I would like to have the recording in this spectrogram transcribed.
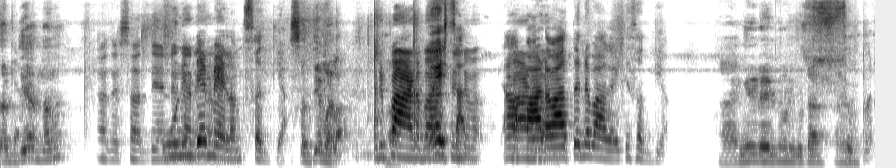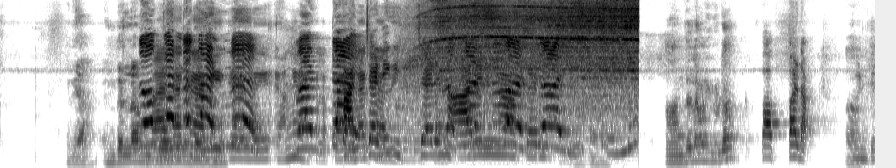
സദ്യ എന്നാണ്? അതെ. മേളം സദ്യ. സദ്യമേള. ഒരു പാഠഭാഗത്തിന്റെ ആ പാഠഭാഗത്തിന്റെ ഭാഗമായിട്ട് സദ്യ. ആ എങ്ങനെയുണ്ടായിരുന്നു മണിക്കൂട്ട? സൂപ്പർ. എന്തെല്ലാം പപ്പടം. ഉണ്ട്.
